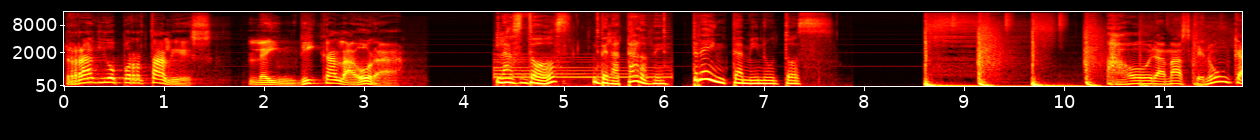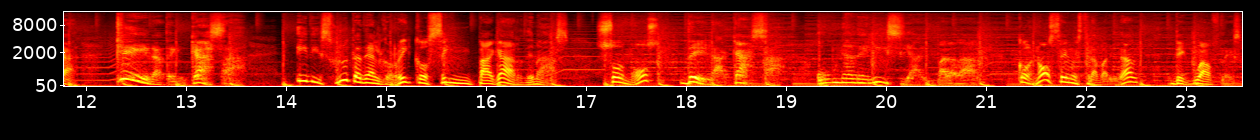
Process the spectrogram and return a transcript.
Radio Portales le indica la hora. Las 2 de la tarde, 30 minutos. Ahora más que nunca, quédate en casa y disfruta de algo rico sin pagar de más. Somos de la casa, una delicia al paladar. Conoce nuestra variedad de waffles,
